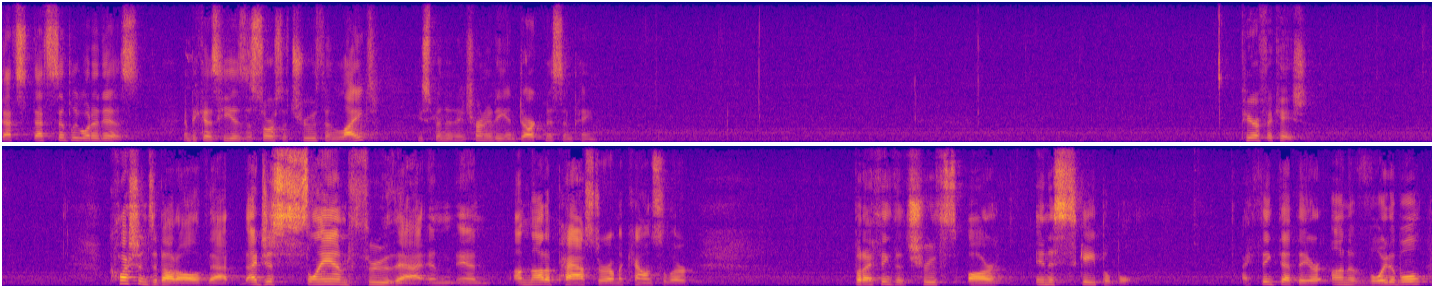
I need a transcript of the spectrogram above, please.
That's, that's simply what it is. And because He is the source of truth and light, you spend an eternity in darkness and pain. Purification. Questions about all of that. I just slammed through that, and, and I'm not a pastor, I'm a counselor. But I think the truths are inescapable. I think that they are unavoidable,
